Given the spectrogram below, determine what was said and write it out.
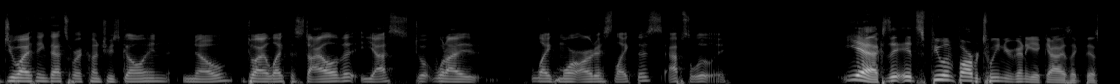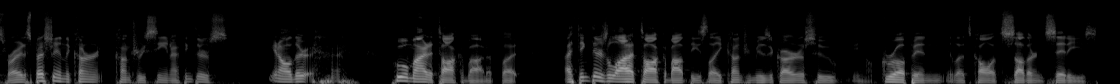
Do I think that's where country's going? No. Do I like the style of it? Yes. Do, would I like more artists like this? Absolutely. Yeah, because it's few and far between. You're going to get guys like this, right? Especially in the current country scene. I think there's, you know, there. who am I to talk about it? But I think there's a lot of talk about these like country music artists who you know grew up in let's call it southern cities,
